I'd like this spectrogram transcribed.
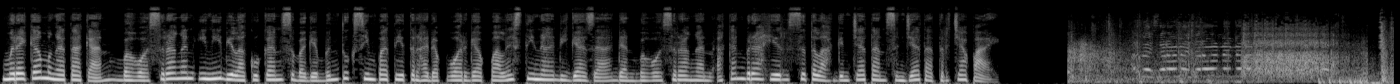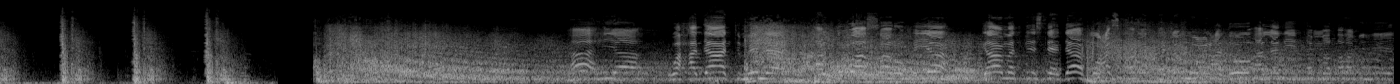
Mereka mengatakan bahwa serangan ini dilakukan sebagai bentuk simpati terhadap warga Palestina di Gaza dan bahwa serangan akan berakhir setelah gencatan senjata tercapai. وحدات من القوى الصاروخية قامت باستهداف معسكر تجمع العدو الذي تم طلبه.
